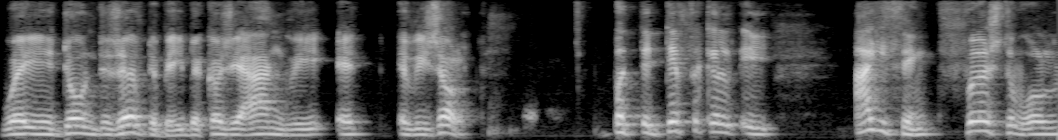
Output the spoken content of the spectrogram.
where you don't deserve to be because you're angry at a result. But the difficulty, I think, first of all,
